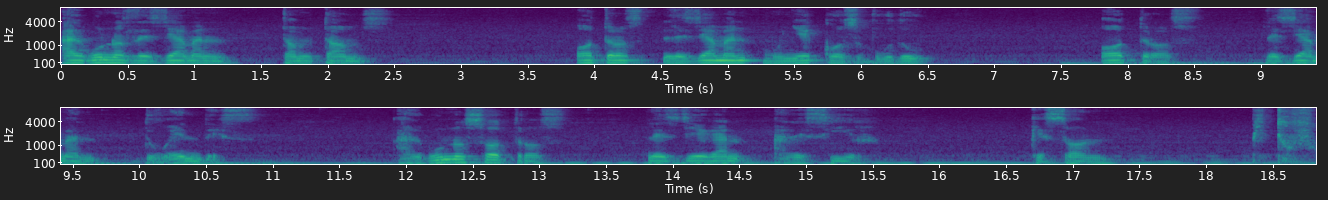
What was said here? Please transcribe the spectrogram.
Algunos les llaman tom-toms, otros les llaman muñecos vudú, otros les llaman duendes, algunos otros les llegan a decir que son pitufos.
